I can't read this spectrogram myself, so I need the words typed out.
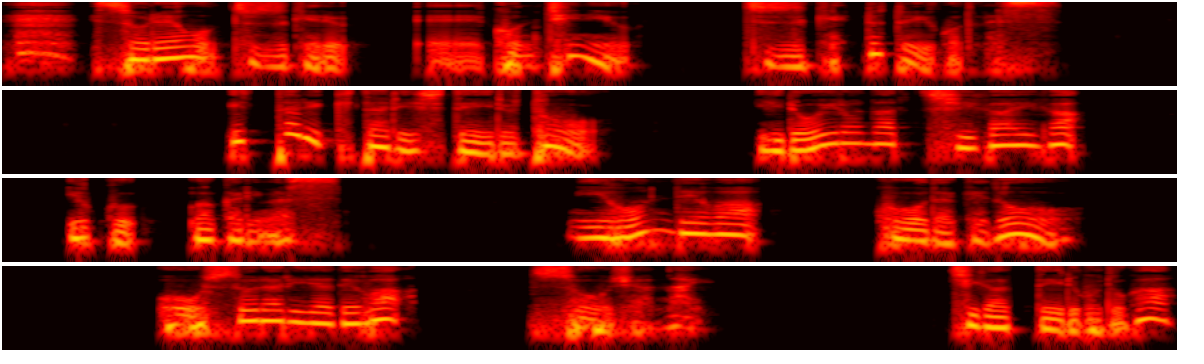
それを続ける、えー continue 続けるということです。行ったり来たりしていると、いろいろな違いがよくわかります。日本ではこうだけど、オーストラリアではそうじゃない。違っていることが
